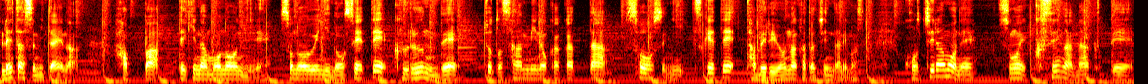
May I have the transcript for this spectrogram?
レタスみたいな葉っぱ的なものにねその上に乗せてくるんでちょっと酸味のかかったソースにつけて食べるような形になります。こちらもねすごい癖がなくて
